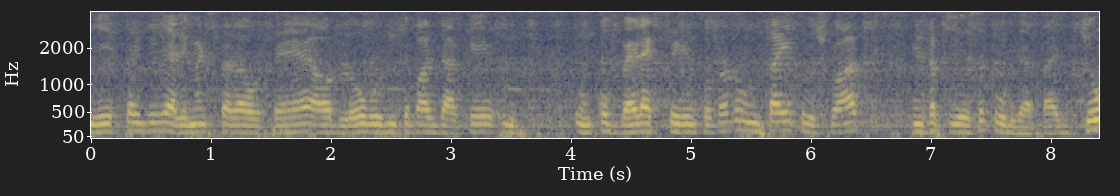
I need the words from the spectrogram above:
ये इस तरीके के एलिमेंट्स पैदा होते हैं और लोग उनके पास जाके उन, उनको बैड एक्सपीरियंस होता है तो उनका एक विश्वास इन सब चीज़ों से टूट जाता है। जो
